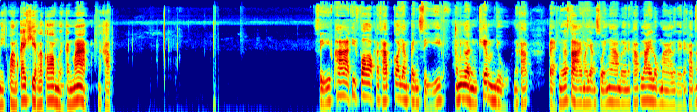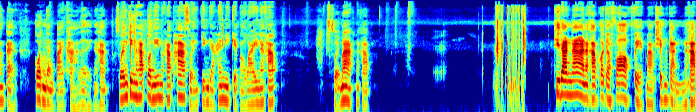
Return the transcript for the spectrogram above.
มีความใกล้เคียงแล้วก็เหมือนกันมากนะครับ สีผ้าที่ฟอกนะครับ ก็ยังเป็นสีน้ำเงินเข้มอยู่นะครับ แตกเนื้อทรายมาอย่างสวยงามเลยนะครับ ไล่ลงมาเลยนะครับ ตั้งแต่ก้นยันปลายขาเลยนะครับ สวยจริงๆนะครับ ตัวนี้นะครับผ้าสวยจริงๆอยากให้มีเก็บเอาไว้นะครับ สวยมากนะครับ ที่ด้านหน้านะครับก็จะฟอกเฟดมาเช่นกันนะครับ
